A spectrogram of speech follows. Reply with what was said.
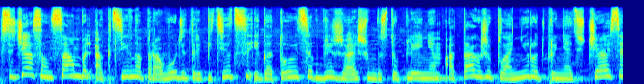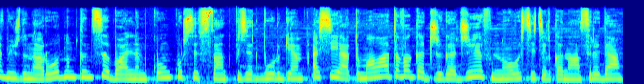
Сейчас ансамбль активно проводит репетиции и готовится к ближайшим выступлениям, а также планирует принять участие в международном танцевальном конкурсе в Санкт-Петербурге. Асия Тумалатова, Гаджи Гаджиев, Новости телеканал «Среда».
